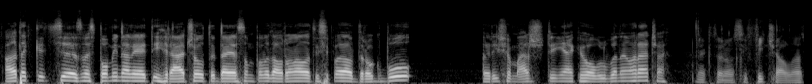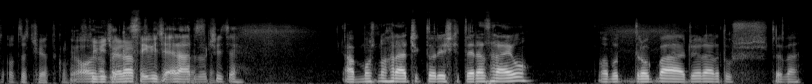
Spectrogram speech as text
Ale tak keď eh, sme spomínali aj tých hráčov, teda ja som povedal Ronaldo, ty si povedal Drogbu. Ríšo, máš ty nejakého obľúbeného hráča? na ktorom si fičal na, od začiatku. no, Stevie no, tak Gerrard? Stevie Gerrard určite. A možno hráči, ktorí ešte teraz hrajú? Lebo Drogba a Gerrard už teda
